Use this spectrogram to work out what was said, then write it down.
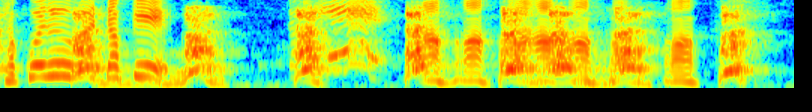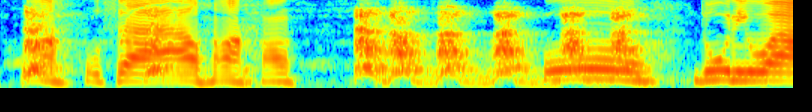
เฉากล้วยด้วยว่าจ็อกกี้จ็อกกี้เอาเอ้าเอ้าเอาเอาเอุตส่าห์เอาเอาโอ้ดูนี่ว่า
